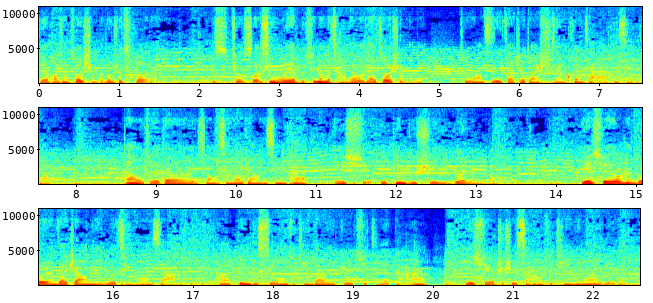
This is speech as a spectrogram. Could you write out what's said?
觉好像做什么都是错的，就索性我也不去那么强调我在做什么了，就让自己在这段时间空下来和闲下来。但我觉得像我现在这样的心态，也许也并不是一个人吧，也许也有很多人在这样的一个情况下，他并不希望去听到一个具体的答案，也许只是想要去听另外一个人。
